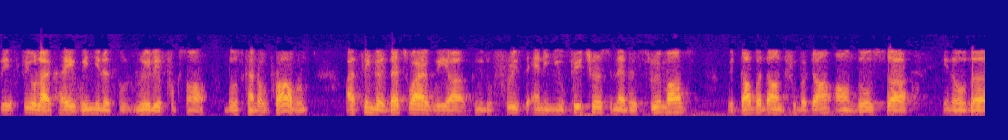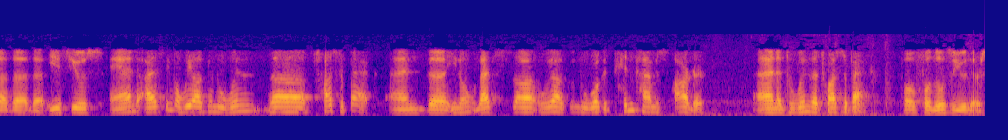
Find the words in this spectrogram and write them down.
they feel like, hey, we need to really focus on those kind of problems. I think that's why we are going to freeze any new features in every three months. We double down, triple down on those, uh, you know, the, the, the issues. And I think we are going to win the trust back. And, uh, you know, that's, uh, we are going to work 10 times harder and to win the trust back for, for those users.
